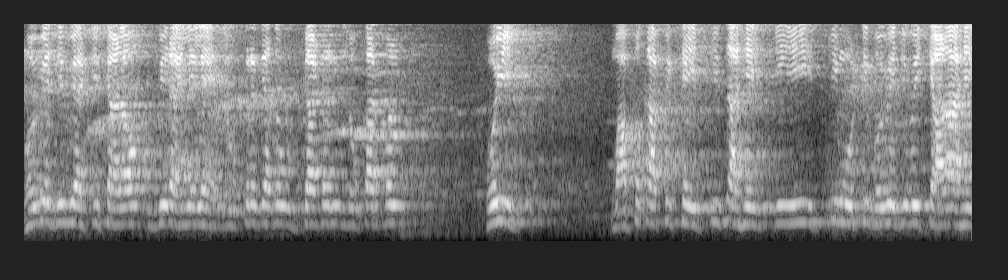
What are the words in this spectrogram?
भव्य दिव्य अशी शाळा उभी राहिलेली आहे. लवकरच याचं उद्घाटन लोकार्पण होईल. माफक अपेक्षा इतकीच आहे की ही इतकी मोठी भव्य दिव्य शाळा आहे.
